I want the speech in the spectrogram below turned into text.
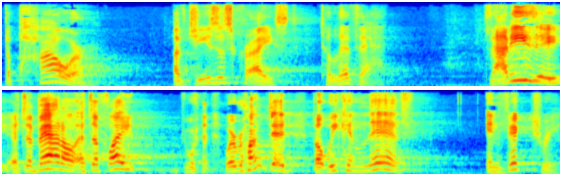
the power of Jesus Christ to live that. It's not easy, it's a battle, it's a fight. We're hunted, but we can live in victory,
